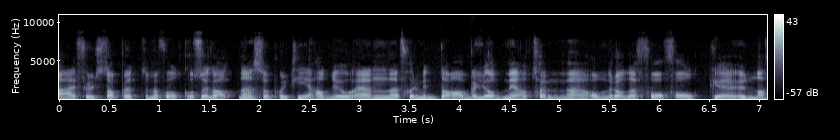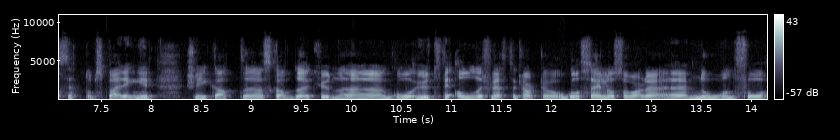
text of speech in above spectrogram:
er fullstappet med folk også i gatene, så politiet hadde jo en formidabel jobb med å tømme området, få folk eh, unna, sette opp sperringer, slik at eh, skadde kunne gå ut. De aller fleste klarte jo å gå selv, og så var det eh, noen få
